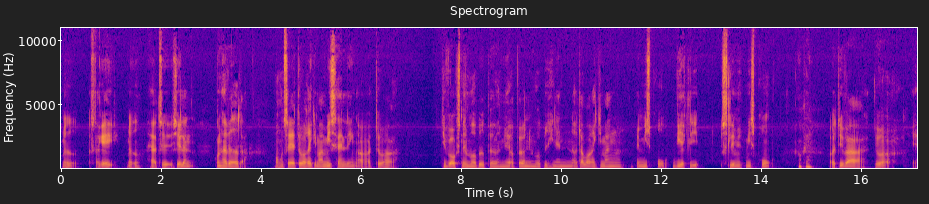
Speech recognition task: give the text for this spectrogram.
med, stak af med her til Sjælland, hun havde været der. Og hun sagde, at det var rigtig meget mishandling, og det var de voksne mobbede børnene, og børnene mobbede hinanden, og der var rigtig mange med misbrug. Virkelig slemme misbrug. Okay. Og det var, det var, ja,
